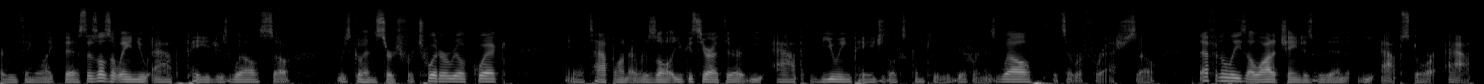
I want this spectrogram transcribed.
everything like this. There's also a new app page as well, so let me just go ahead and search for Twitter real quick, and we'll tap on a result. You can see right there the app viewing page looks completely different as well. It's a refresh, so definitely a lot of changes within the App Store app.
